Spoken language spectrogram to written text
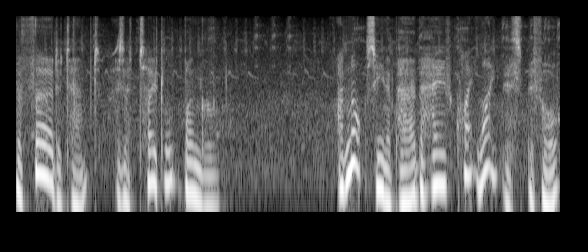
The third attempt is a total bungle. I've not seen a pair behave quite like this before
